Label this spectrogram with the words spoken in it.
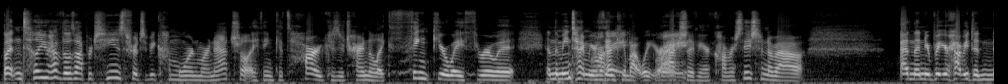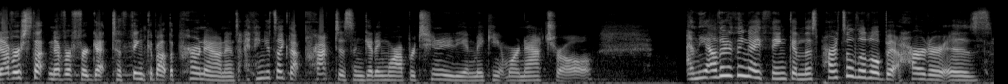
But until you have those opportunities for it to become more and more natural, I think it's hard because you're trying to like think your way through it. In the meantime, you're Right, thinking about what you're right. actually having a conversation about. And then you're, but you're having to never stop, never forget to think about the pronoun. And I think it's like that practice and getting more opportunity and making it more natural. And the other thing I think, and this part's a little bit harder, is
